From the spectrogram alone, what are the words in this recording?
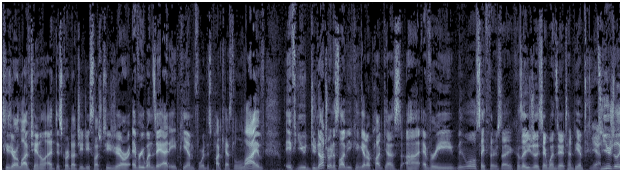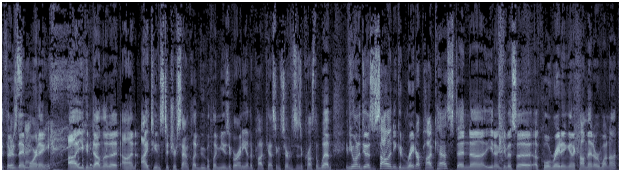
TZR live channel at discord.gg slash TZR every Wednesday at 8 p.m. for this podcast live. If you do not join us live, you can get our podcast uh, every, we'll say Thursday, because I usually say Wednesday at 10 p.m. Yeah. It's usually Thursday 9:30. morning. Uh, you can download it on iTunes, Stitcher, SoundCloud, Google Play Music, or any other podcasting services across the web. If you want to do us a solid, you could rate our podcast and uh, you know give us a, a cool rating and a comment or whatnot.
